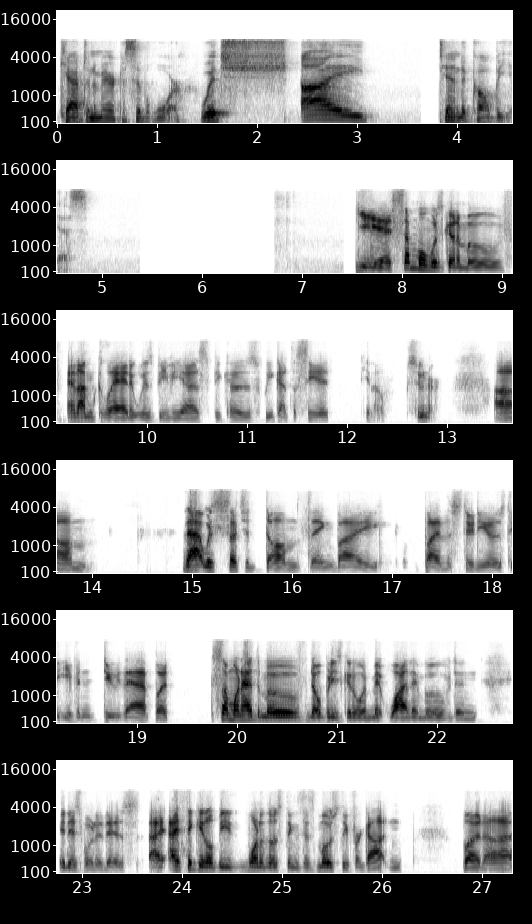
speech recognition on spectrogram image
Captain America Civil War, which I tend to call BS. Yeah, someone was gonna move, and I'm glad it was BVS because we got to see it, you know, sooner. Um, that was such a dumb thing by by the studios to even do that, but someone had to move. Nobody's going to admit why they moved, and it is what it is. I, I think it'll be one of those things that's mostly forgotten. But uh,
